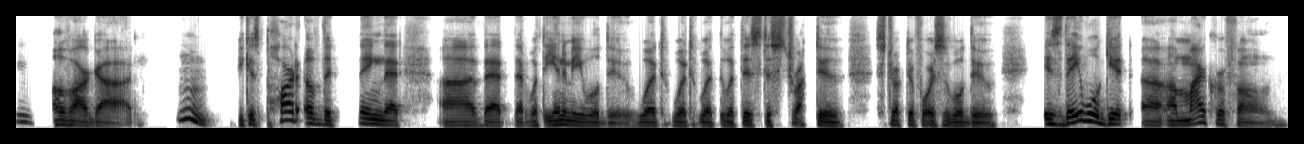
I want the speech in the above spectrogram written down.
mm. of our God. Mm. Because part of the thing that uh, that that what the enemy will do, what what what what this destructive destructive forces will do, is they will get uh, a microphone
